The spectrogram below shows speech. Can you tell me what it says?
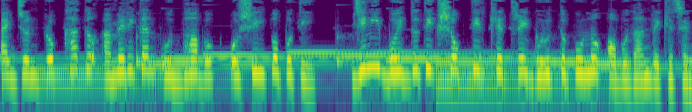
একজন প্রখ্যাত আমেরিকান উদ্ভাবক ও শিল্পপতি। যিনি বৈদ্যুতিক শক্তির ক্ষেত্রে গুরুত্বপূর্ণ অবদান রেখেছেন।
